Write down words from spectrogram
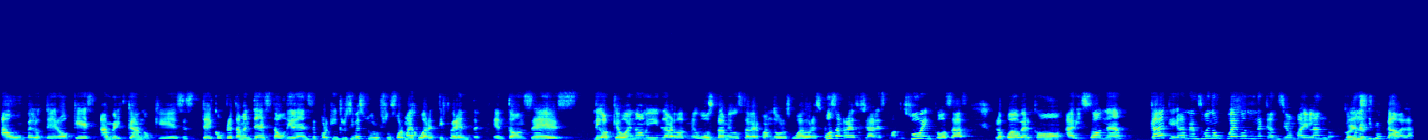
a un pelotero que es americano, que es este completamente estadounidense, porque inclusive su, su forma de jugar es diferente. Entonces, digo, qué bueno, a mí la verdad me gusta, me gusta ver cuando los jugadores usan redes sociales, cuando suben cosas, lo puedo ver con Arizona, cada que ganan suben un juego de una canción bailando, como una tipo cábala.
